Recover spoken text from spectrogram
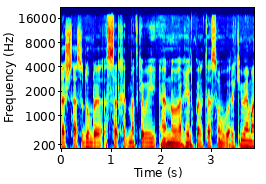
دا چې تاسو دومره سر خدمت کوي نو هغې لپاره تاسو مبارکي وایم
